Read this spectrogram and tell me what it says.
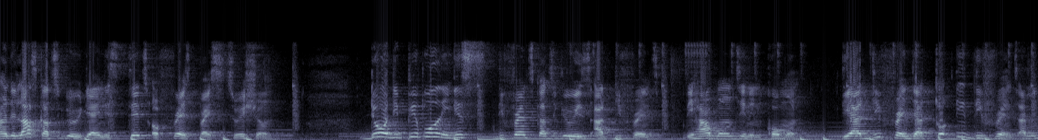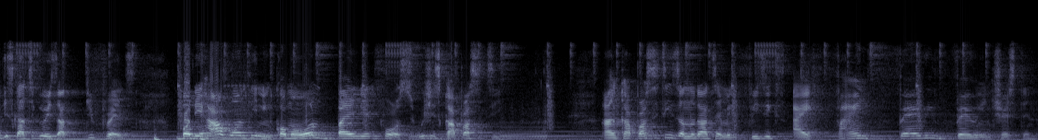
and the last category they are in a state of rest by situation Though the people in these different categories are different, they have one thing in common. They are different, they are totally different. I mean, these categories are different, but they have one thing in common one binding force, which is capacity. And capacity is another term in physics I find very, very interesting.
